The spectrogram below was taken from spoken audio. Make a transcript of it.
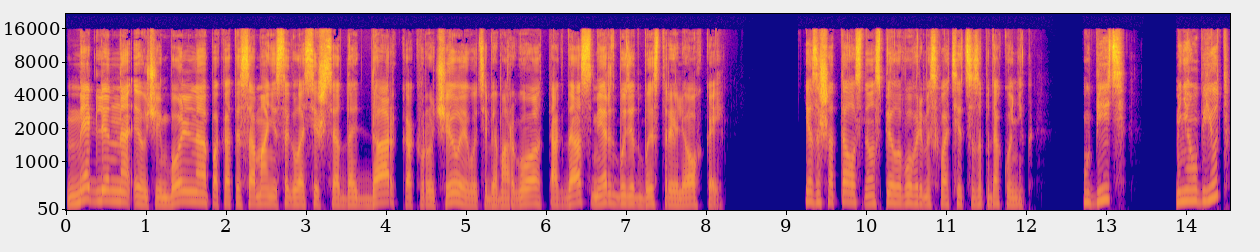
«Медленно и очень больно, пока ты сама не согласишься отдать дар, как вручила его тебе Марго, тогда смерть будет быстрой и легкой». Я зашаталась, но успела вовремя схватиться за подоконник. «Убить? Меня убьют?»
